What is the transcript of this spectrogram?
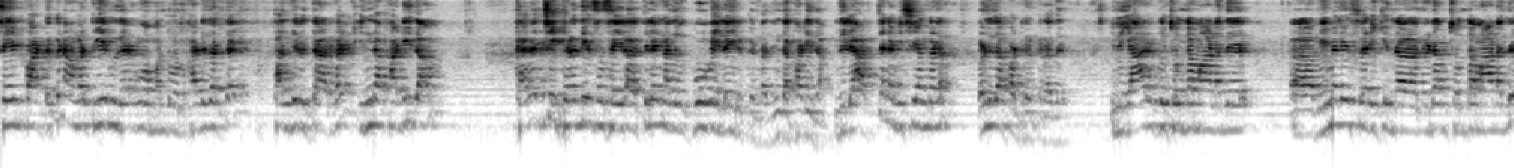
செயற்பாட்டுக்கு நாங்கள் தீர்வு தருவோம் என்று ஒரு கடிதத்தை தந்திருத்தார்கள் இந்த கடிதம் கரச்சி பிரதேச செயலகத்தில் எனது கோவையில் இருக்கின்றது. இந்த கடிதம். இதில் அத்தனை விஷயங்களும் எழுதப்பட்டிருக்கிறது. இது யாருக்கு சொந்தமானது? விமலேஸ்வரிக்கு இந்த இடம் சொந்தமானது?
